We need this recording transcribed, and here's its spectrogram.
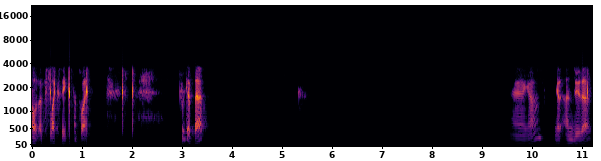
Oh, that's flexi. That's why. Forget that. Hang on. I'm going to undo that.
